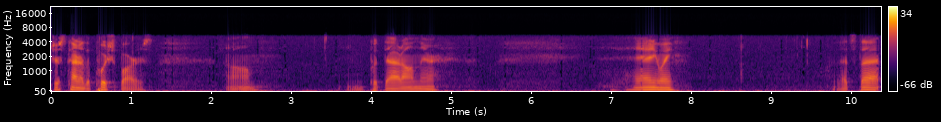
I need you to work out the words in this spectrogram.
Just kind of the push bars. Um, put that on there. Anyway that's that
